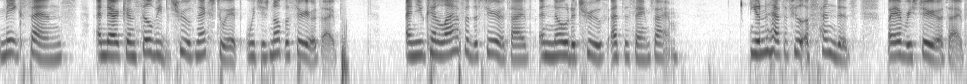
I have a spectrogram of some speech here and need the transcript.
make sense, and there can still be the truth next to it, which is not the stereotype. And you can laugh at the stereotype and know the truth at the same time. You don't have to feel offended by every stereotype.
